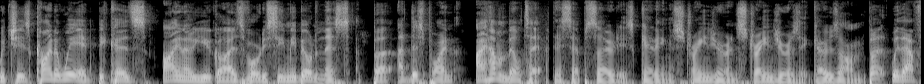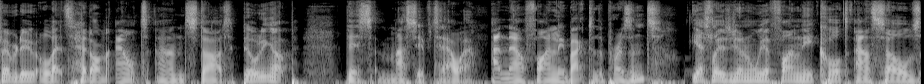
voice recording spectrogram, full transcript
which is kind of weird because I know you guys have already seen me building this, but at this point, I haven't built it. This episode is getting stranger and stranger as it goes on. But without further ado, let's head on out and start building up this massive tower. And now finally back to the present. Yes, ladies and gentlemen, we have finally caught ourselves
